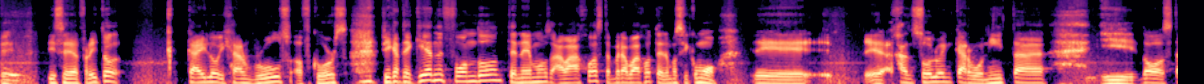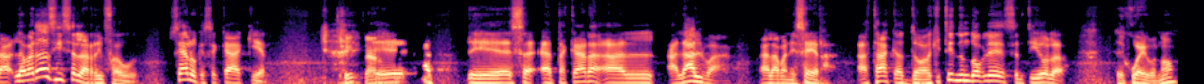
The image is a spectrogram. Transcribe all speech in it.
eh, dice Alfredito. Kylo y Han Rules, of course. Fíjate, aquí en el fondo tenemos abajo, hasta ver abajo, tenemos así como eh, eh, Han Solo en carbonita. Y no, está. La verdad, sí se la rifa, güey. Sea lo que sea cada quien. Sí, claro. Eh, eh, es atacar al, al alba, al amanecer. Ataca. Aquí tiene un doble sentido el juego, ¿no?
